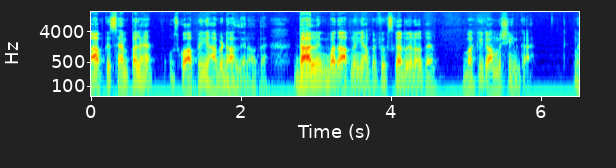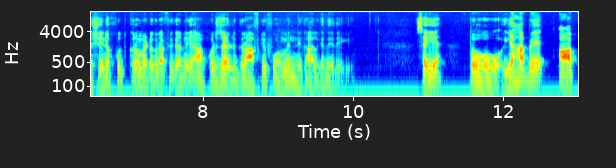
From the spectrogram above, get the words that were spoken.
आपके सैंपल हैं, उसको आपने यहाँ पे डाल देना होता है। डालने के बाद आपने यहाँ पे फिक्स कर देना होता है। बाकी काम मशीन का है। मशीन खुद क्रोमेटोग्राफी करनी है, आपको रिज़ल्ट ग्राफ की फॉर्म में निकाल के दे देगी। सही है। तो यहाँ पे आप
